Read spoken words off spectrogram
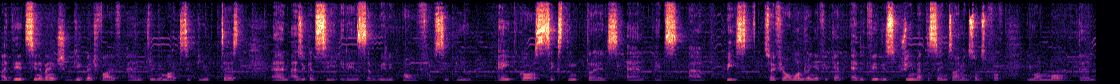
I did Cinebench, Geekbench 5 and 3D Mark CPU test and as you can see it is a really powerful CPU 8 cores, 16 threads and it's a beast. So if you are wondering if you can edit videos, stream at the same time and so on and so forth, you are more than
